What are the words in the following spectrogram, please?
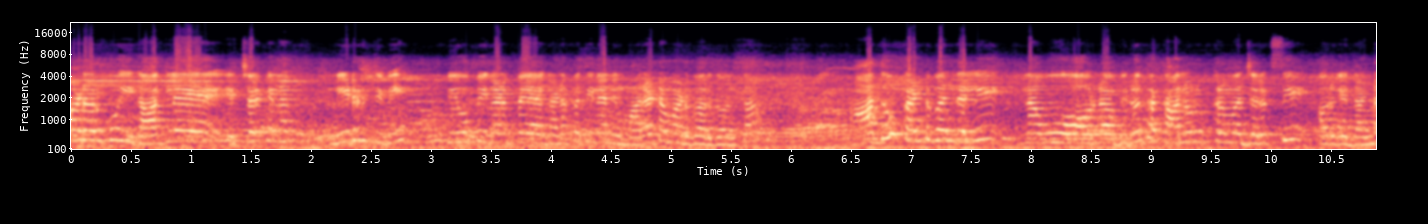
ಮಾಡೋರ್ಗೂ ಈಗಾಗಲೇ ಎಚ್ಚರಿಕೆನ ನೀಡಿರ್ತೀವಿ. ಪಿ ಯು ಪಿ ಗಣಪ, ಗಣಪತಿನ ನೀವು ಮಾರಾಟ ಮಾಡಬಾರ್ದು ಅಂತ. ಅದು ಕಂಡು ಬಂದಲ್ಲಿ ನಾವು ಅವರ ವಿರುದ್ಧ ಕಾನೂನು ಕ್ರಮ ಜರುಗಿಸಿ ಅವ್ರಿಗೆ ದಂಡ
